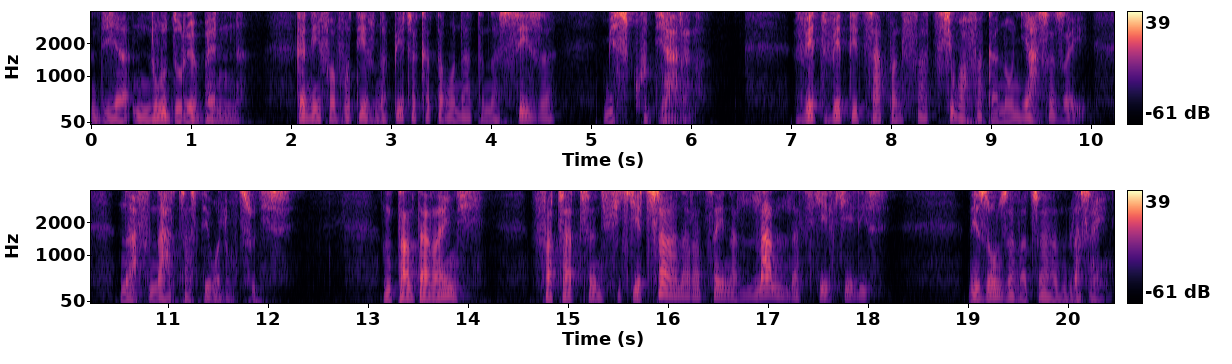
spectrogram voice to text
dia nody Reuben, kanefa voatery napetraka tao anatina seza misy kodiarana. Vetivety dia tsapany fa tsy ho afaka hanao ny asa izay nahafinaritra azy teo aloha intsony izy. Notantarainy fa tratry ny fiketrahana ara-tsaina lalina tsikelikely izy, dia izao ny zavatra nolazainy,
